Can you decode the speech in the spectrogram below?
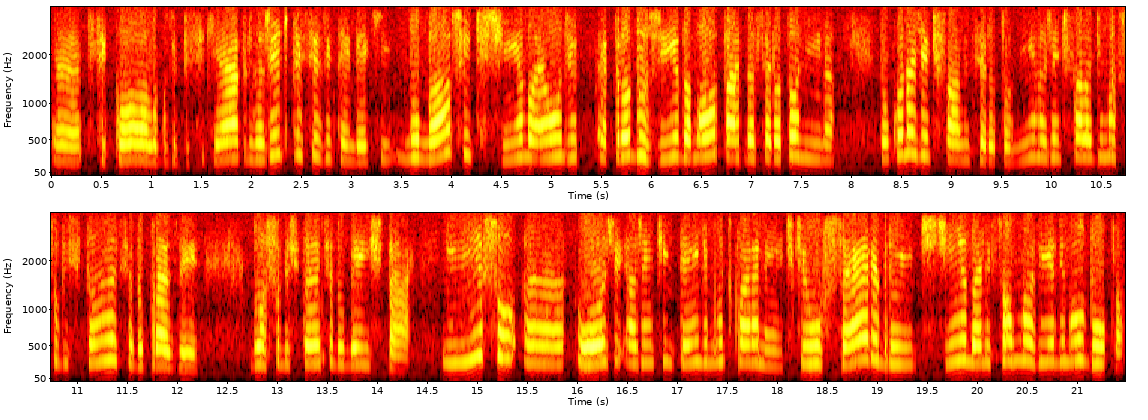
é, psicólogos e psiquiatras, a gente precisa entender que no nosso intestino é onde é produzido a maior parte da serotonina. Então, quando a gente fala em serotonina, a gente fala de uma substância do prazer, de uma substância do bem-estar. E isso, uh, hoje, a gente entende muito claramente, que o cérebro e o intestino, eles são uma via de mão dupla.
